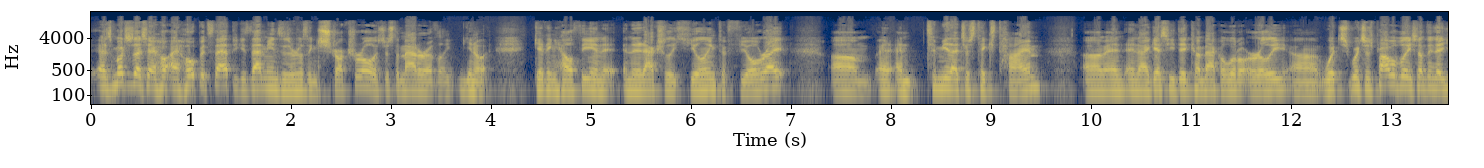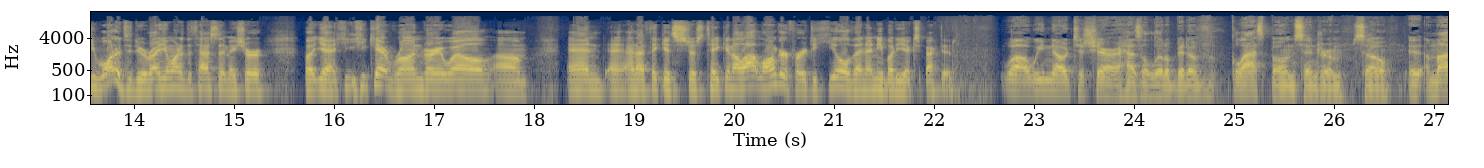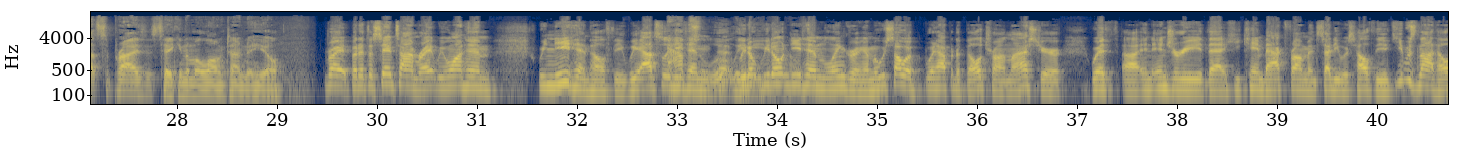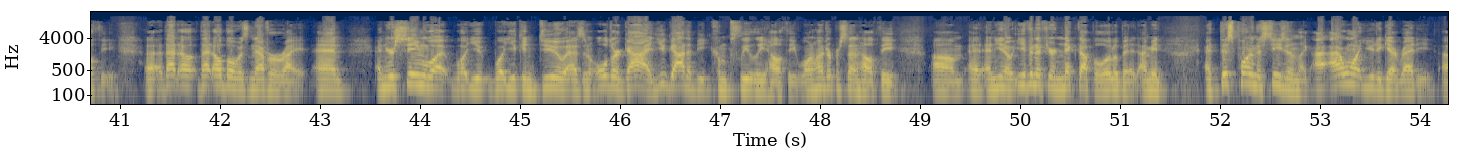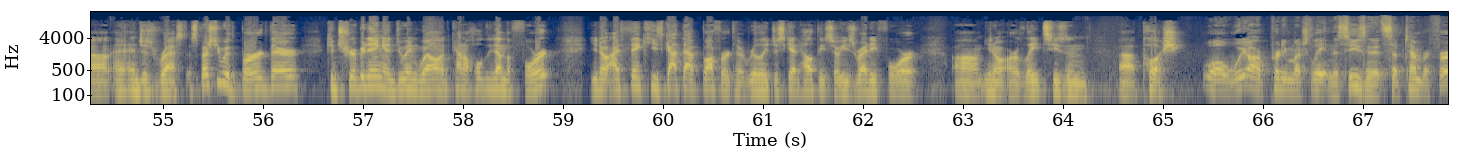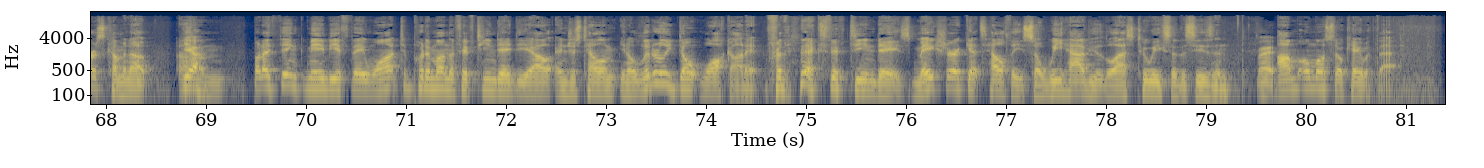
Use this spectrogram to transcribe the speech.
as much as I say I hope it's that because that means there's nothing structural. It's just a matter of like you know getting healthy and it, and it actually healing to feel right. Um, and, and, to me, that just takes time. Um, and, and I guess he did come back a little early, uh, which which is probably something that he wanted to do, right? He wanted to test it, make sure. But yeah, he, he can't run very well, um, and and I think it's just taken a lot longer for it to heal than anybody expected. Well, we know Teixeira has a little bit of glass bone syndrome, so I'm not surprised it's taking him a long time to heal. Right, but at the same time, right? We want him. We need him healthy. We absolutely need him. We don't. We don't him need him lingering. I mean, we saw what, what happened to Beltran last year with uh, an injury that he came back from and said he was healthy. He was not healthy. Uh, that el- that elbow was never right. And and you're seeing what what you what you can do as an older guy. You got to be completely healthy, 100 percent healthy. Um, and and you know even if you're nicked up a little bit, I mean, at this point in the season, like I, I want you to get ready uh, and, and just rest, especially with Bird there contributing and doing well and kind of holding down the fort. You know, I think he's got that buffer to really just get healthy, so he's ready for um, you know our late season uh, push. Well, we are pretty much late in the season. It's September 1st coming up. Yeah. but I think maybe if they want to put him on the 15 day DL and just tell him, you know, literally don't walk on it for the next 15 days. Make sure it gets healthy so we have you the last two weeks of the season. Right. I'm almost okay with that.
